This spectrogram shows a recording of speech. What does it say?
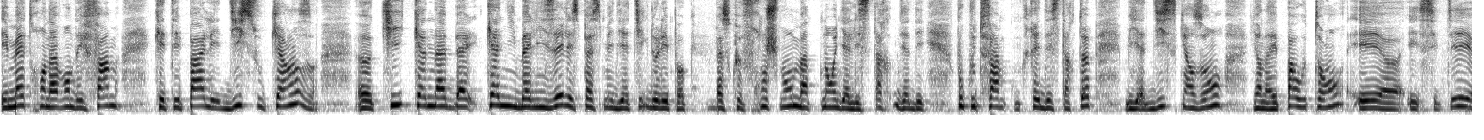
et mettre en avant des femmes qui n'étaient pas les 10 ou 15 euh, qui cannibalisaient l'espace médiatique de l'époque. Parce que franchement, maintenant, il y a, les start, y a des, beaucoup de femmes qui ont créé des startups, mais il y a 10, 15 ans, il n'y en avait pas autant. Et, euh, et c'était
